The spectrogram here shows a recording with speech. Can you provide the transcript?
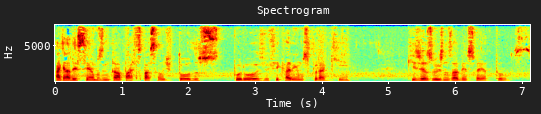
Agradecemos então a participação de todos por hoje, ficaremos por aqui. Que Jesus nos abençoe a todos.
